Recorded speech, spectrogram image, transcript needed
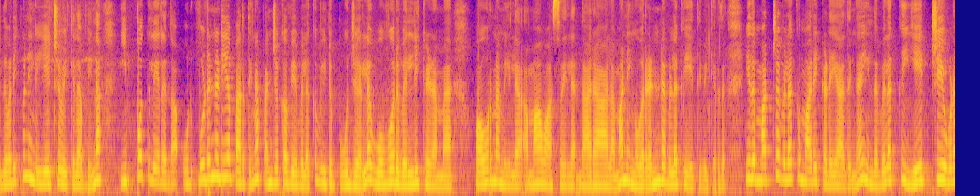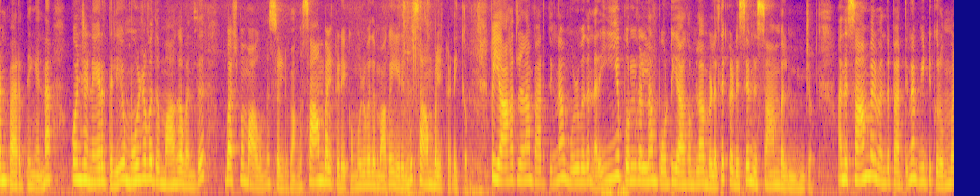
இது வரைக்கும் நீங்கள் ஏற்றி வைக்கல அப்படின்னா இப்போத்துலேருந்தா உடனடியாக பார்த்தீங்கன்னா பஞ்சகவ்ய விளக்கு வீட்டு பூஜையில் ஒவ்வொரு வெள்ளிக்கிழமை பௌர்ணமியில் அமாவாசையில் தாராளமாக நீங்கள் ஒரு ரெண்டு விளக்கு ஏற்றி வைக்கிறது. இது மற்ற விளக்கு மாதிரி கிடையாதுங்க. இந்த விளக்கு ஏற்றியவுடன் பார்த்தீங்கன்னா கொஞ்சம் நேரத்திலேயே முழுவதுமாக வந்து அப்படின்னு சொல்லுவாங்க. சாம்பல் கிடைக்கும். முழுவதுமாக எரிந்து சாம்பல் கிடைக்கும். இப்போ யாகத்துலலாம் பார்த்தீங்கன்னா முழுவதும் நிறைய பொருள்கள்லாம் போட்டு யாகம்லாம் வளர்த்து கடைசியாக அந்த சாம்பல் மிஞ்சும். அந்த சாம்பல் வந்து பார்த்திங்கன்னா வீட்டுக்கு ரொம்ப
